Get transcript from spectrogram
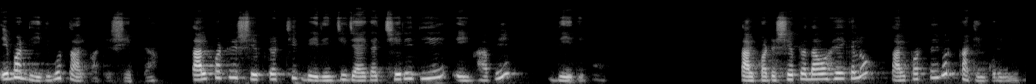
এবার দিয়ে দিব তালপাটের শেপটা তালপাটের শেপটা ঠিক দেড় ইঞ্চি জায়গা ছেড়ে দিয়ে এইভাবে দিয়ে দিব। তালপাটের শেপটা দেওয়া হয়ে গেল। তালপাটটা এবার কাটিং করে নেব।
